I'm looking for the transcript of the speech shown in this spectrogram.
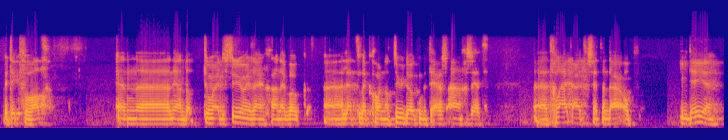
weet ik veel wat. En eh, nou ja, dat, toen wij de studio in zijn gegaan, hebben we ook eh, letterlijk gewoon natuurdocumentaires aangezet. Eh, het geluid uitgezet en daarop ideeën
